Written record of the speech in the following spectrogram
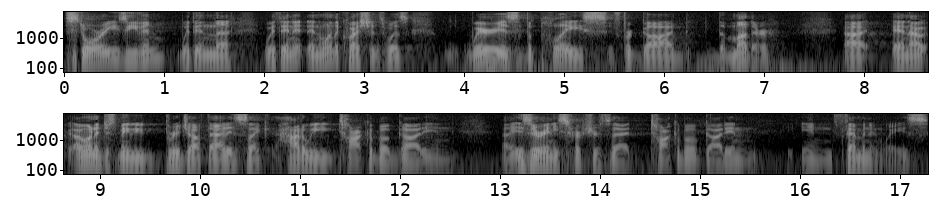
stories even within the within it. And one of the questions was, where is the place for God the Mother? Uh, and I, I want to just maybe bridge off that is like, how do we talk about God in? Uh, is there any scriptures that talk about God in in feminine ways,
